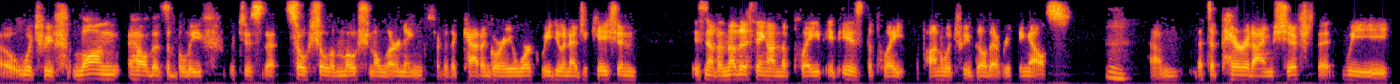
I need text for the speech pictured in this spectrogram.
uh, which we've long held as a belief, which is that social emotional learning, sort of the category of work we do in education, is not another thing on the plate. It is the plate upon which we build everything else. Mm. Um, that's a paradigm shift that we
